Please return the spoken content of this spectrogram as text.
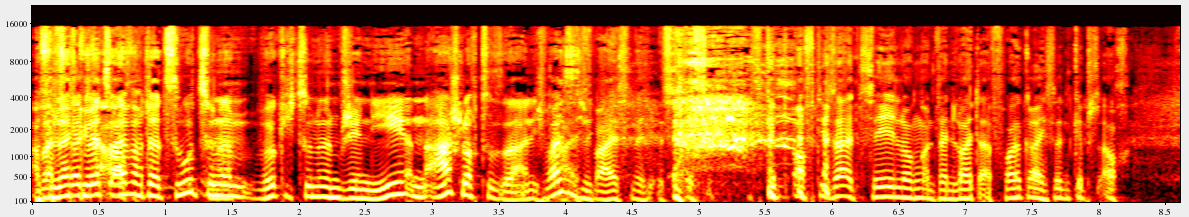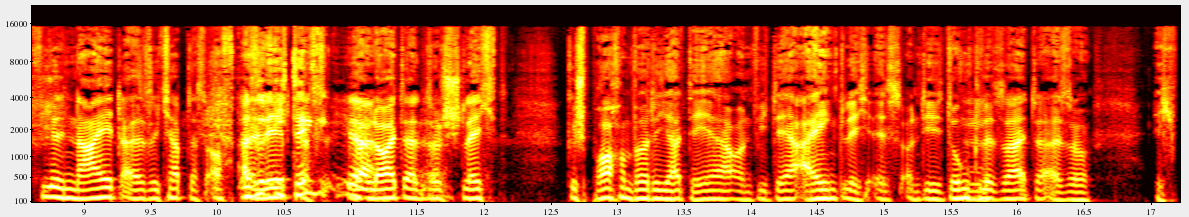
Aber, aber vielleicht gehört es einfach dazu, zu ja. einem wirklich zu einem Genie, ein Arschloch zu sein. Ich weiß ja, es nicht. Ich weiß nicht. Es, es, es gibt oft diese Erzählung und wenn Leute erfolgreich sind, gibt es auch viel Neid. Also ich habe das oft also erlebt, ich denk, dass ja, Leute ja. so schlecht gesprochen würde, ja der und wie der eigentlich ist und die dunkle mhm. Seite. Also ich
